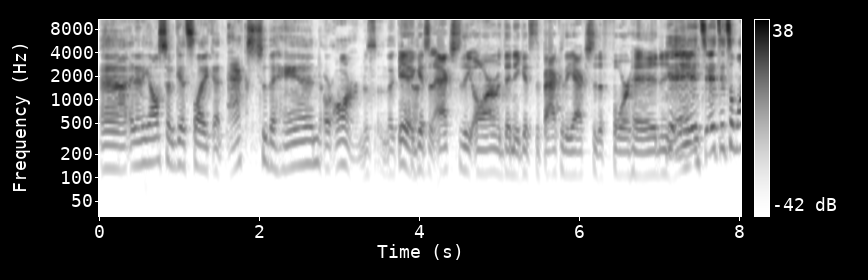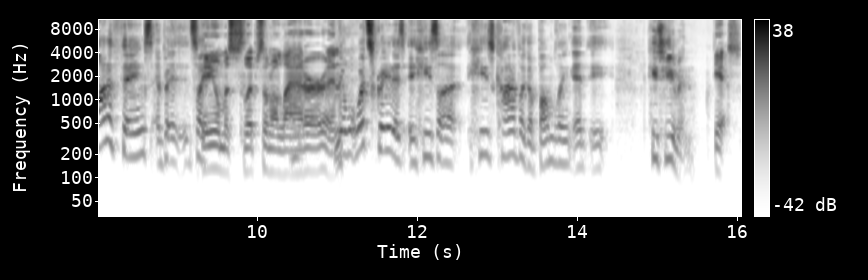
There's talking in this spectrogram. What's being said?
Uh, and then he also gets like an axe to the hand or arms. Like, yeah, uh, he gets an axe to the arm, and then he gets the back of the axe to the forehead, and Yeah, it's, it's it's a lot of things, but it's like then he almost slips on a ladder. And you know, what's great is he's a he's kind of like a bumbling. It, he's human, yes,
